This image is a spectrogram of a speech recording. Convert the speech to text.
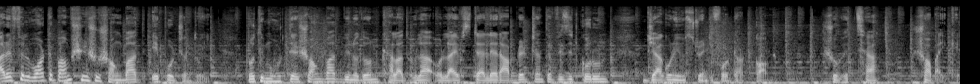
আরএফএল ওয়াটার পাম্প শীর্ষ সংবাদ এ পর্যন্তই। প্রতি মুহূর্তের সংবাদ, বিনোদন, খেলাধুলা ও লাইফস্টাইলের আপডেট জানতে ভিজিট করুন Jago News twenty four dot com শুভেচ্ছা সবাইকে।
